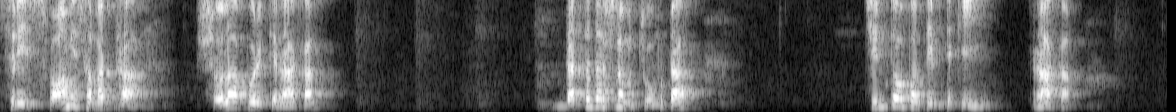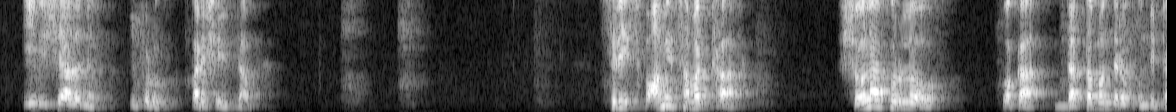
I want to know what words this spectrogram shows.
శ్రీ స్వామి సమర్థ షోలాపూర్కి రాక దత్తదర్శనం చూపుట చింతోపంతింటికి రాక. ఈ విషయాలను ఇప్పుడు పరిశీలిద్దాం. శ్రీ స్వామి సమర్థ షోలాపూర్లో ఒక దత్త మందిరం ఉందిట.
